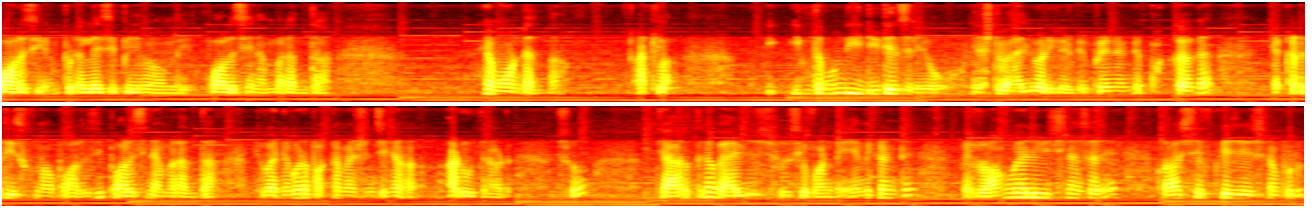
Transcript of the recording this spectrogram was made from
పాలసీ ఇప్పుడు ఎల్ఐసి ప్రీమియం ఉంది. పాలసీ నెంబర్ ఎంత? అమౌంట్ ఎంత? అట్లా. ఇంతకుముందు ఈ డీటెయిల్స్ లేవు. జస్ట్ వాల్యూ అడిగాడు. ఇప్పుడు ఏంటంటే పక్కాగా ఎక్కడ తీసుకున్నావు పాలసీ పాలసీ నెంబర్ అంతా. ఇవన్నీ కూడా పక్కా మెన్షన్ చేసి అడుగుతున్నాడు. సో జాగ్రత్తగా వాల్యూస్ చూసి ఇవ్వండి. ఎందుకంటే మీరు రాంగ్ వాల్యూ ఇచ్చినా సరే క్రాస్ చెఫ్కే చేసినప్పుడు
